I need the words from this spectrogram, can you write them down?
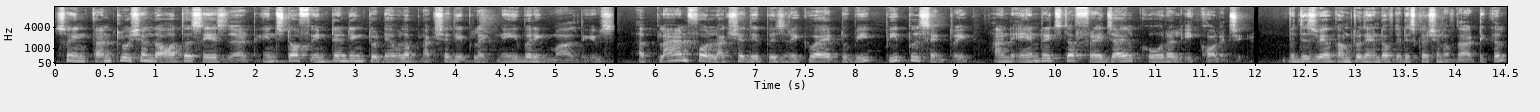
So, in conclusion, the author says that instead of intending to develop Lakshadweep like neighboring Maldives, a plan for Lakshadweep is required to be people centric and enrich the fragile coral ecology. With this, we have come to the end of the discussion of the article.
